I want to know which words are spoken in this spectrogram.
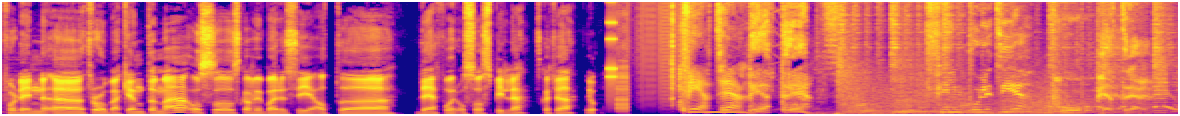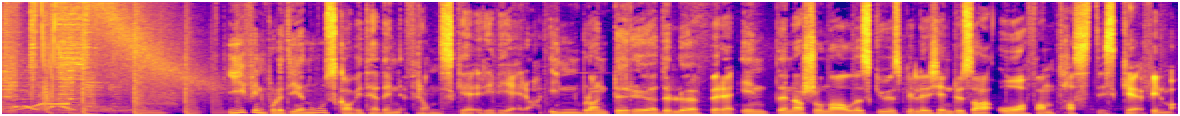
for den uh, throwbacken til meg, og så skal vi bare si at uh, det får også spille, skal ikke vi det? Jo. P3. P3 Filmpolitiet. på P3. I Filmpolitiet nå skal vi til den franske riviera. Inn blant røde løpere, internasjonale skuespillerkjendiser og fantastiske filmer.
